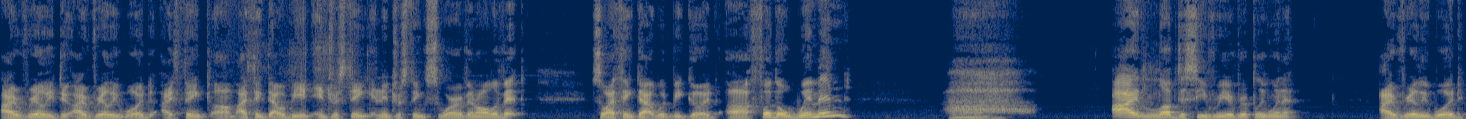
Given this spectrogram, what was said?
I really do. I really would. I think. Um, I think that would be an interesting, an interesting swerve in all of it. So I think that would be good uh, for the women. I'd love to see Rhea Ripley win it. I really would.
